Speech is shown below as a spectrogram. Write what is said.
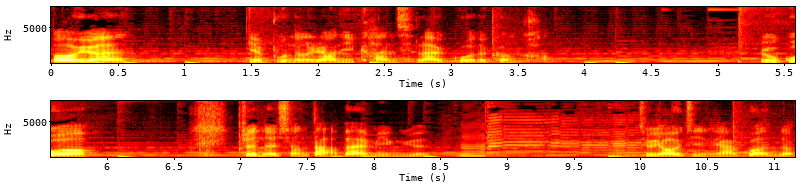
抱怨也不能让你看起来过得更好。如果真的想打败命运，就咬紧牙关的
